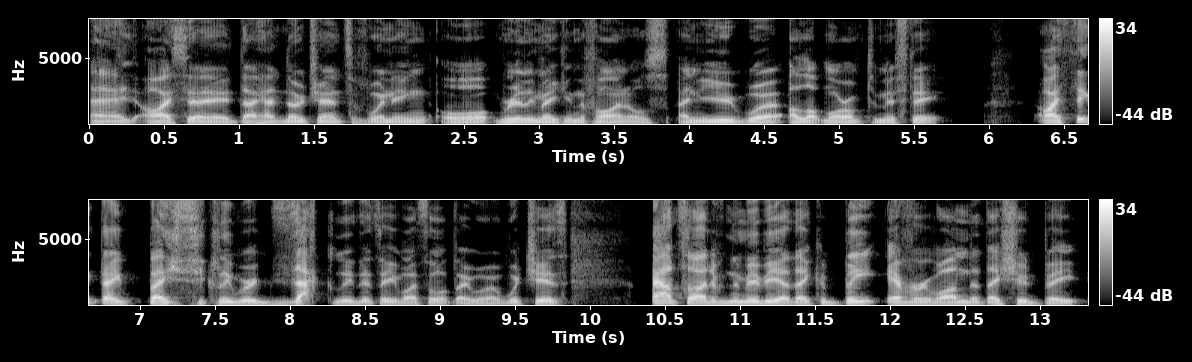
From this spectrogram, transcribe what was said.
and I said they had no chance of winning or really making the finals, and you were a lot more optimistic. I think they basically were exactly the team I thought they were, which is outside of Namibia, they could beat everyone that they should beat,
